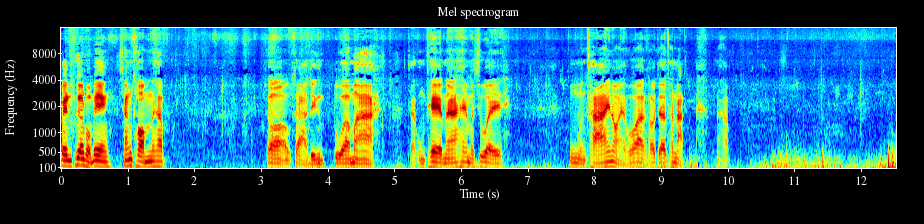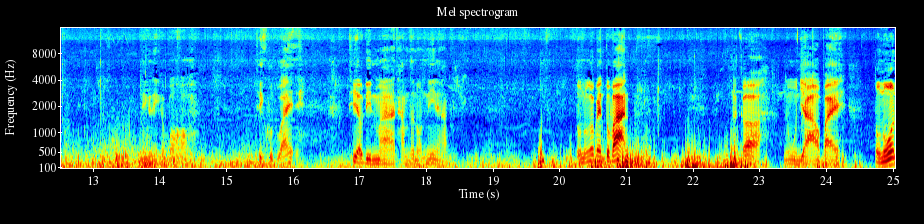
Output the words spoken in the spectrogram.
เป็นเพื่อนผมเองช่างทอมนะครับ ก็อุตส่าห์ดึงตัวมาจากกรุงเทพนะ ให้มาช่วยมุงหลังคาให้หน่อย เพราะว่าเขาจะถนัดนะครับ นี่ก็นี่กระบอที่ขุดไว้ ที่เอาดินมาทำถนนนี่นะครับ ตรงนู้นก็เป็นตัวบ้าน แล้วก็นูนยาวไป ตรงนู้น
